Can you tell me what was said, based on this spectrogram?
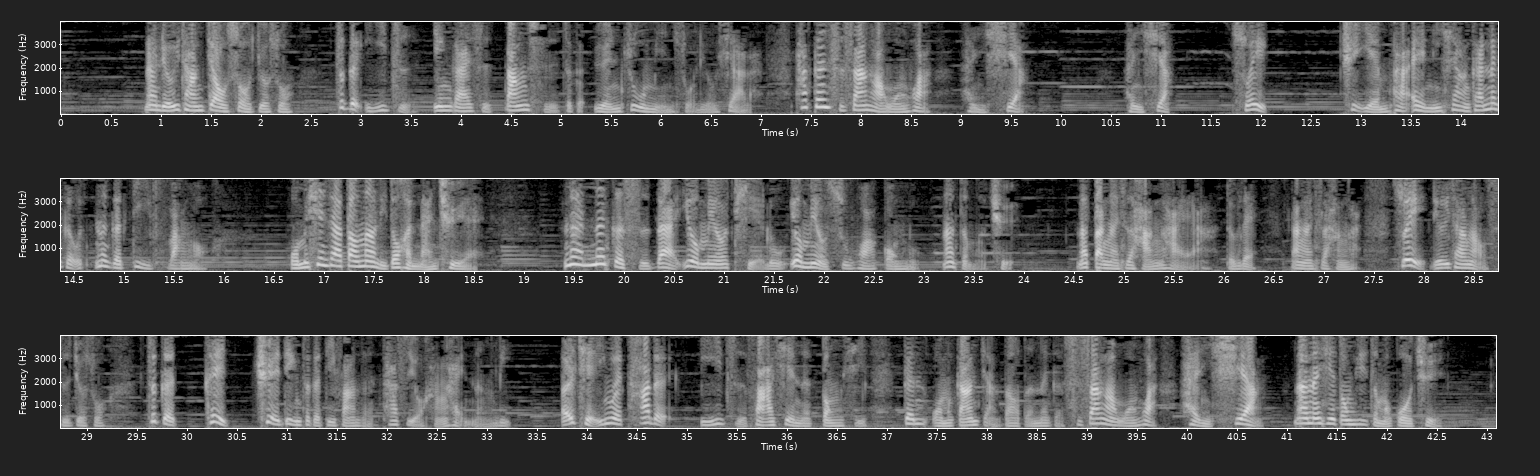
那刘一昌教授就说，这个遗址应该是当时这个原住民所留下来，它跟十三行文化很像，很像，所以。去研判，哎，你想想看，那个那个地方哦，我们现在到那里都很难去，哎，那那个时代又没有铁路，又没有苏花公路，那怎么去？那当然是航海啊，对不对？当然是航海。所以刘一昌老师就说，这个可以确定这个地方的他是有航海能力，而且因为他的遗址发现的东西跟我们刚刚讲到的那个十三行文化很像，那那些东西怎么过去？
